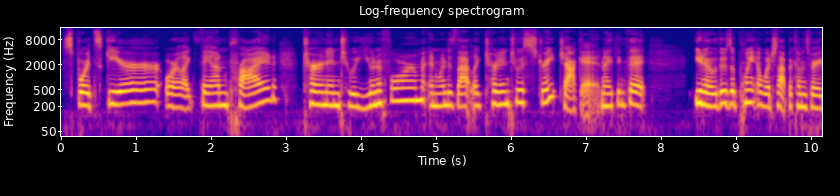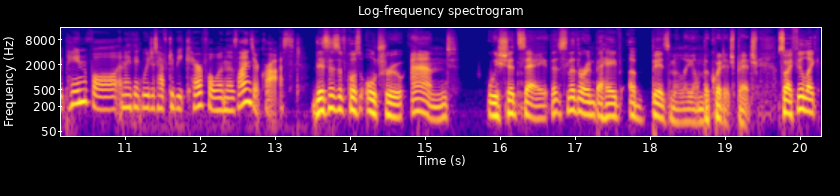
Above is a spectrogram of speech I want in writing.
sports gear or like fan pride turn into a uniform? And when does that like turn into a straitjacket? And I think that, you know, there's a point at which that becomes very painful. And I think we just have to be careful when those lines are crossed. This is, of course, all true. And we should say that Slytherin behave abysmally on the Quidditch pitch. So I feel like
